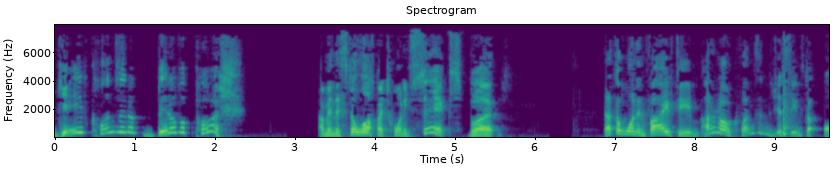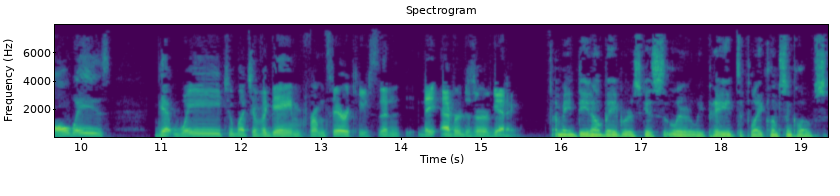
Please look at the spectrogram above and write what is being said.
gave Clemson a bit of a push. I mean, they still lost by 26, but that's a one in five team. I don't know. Clemson just seems to always get way too much of a game from Syracuse than they ever deserve getting. I mean, Dino Babers gets literally paid to play Clemson close.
